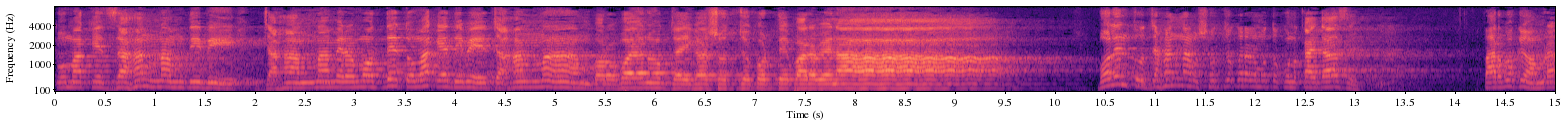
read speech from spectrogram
তোমাকে জাহান নাম দিবে। জাহান নামের মধ্যে তোমাকে দেবে জাহান নাম বড় ভয়ানক জায়গা সহ্য করতে পারবে না। বলেন তো জাহান নাম সহ্য করার মতো কোনো কায়দা আছে? পারব কেউ আমরা?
